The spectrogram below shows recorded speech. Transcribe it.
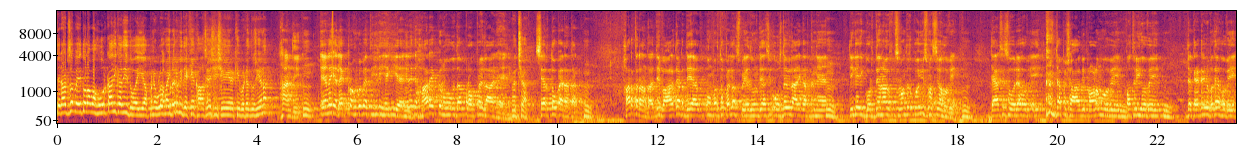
ਤੇ ਡਾਕਟਰ ਸਾਹਿਬ ਇਹ ਤੋਂ ਇਲਾਵਾ ਹੋਰ ਕਾਦੀ ਕਾਦੀ ਦਵਾਈ ਆਪਣੇ ਕੋਲ? ਮੈਂ ਇੱਧਰ ਵੀ ਦੇਖਿਆ ਖਾਸੀਆਂ ਸ਼ੀਸ਼ੀਆਂ ਹੀ ਰੱਖੀ ਬੈਠੇ ਤੁਸੀਂ ਹਨਾ। ਹਾਂਜੀ। ਇਹਨਾਂ ਦੀ ਇਲੈਕਟ੍ਰੋਹੋਮਿਓਪੈਥੀ ਜਿਹੜੀ ਹੈਗੀ ਹੈ ਇਹਦੇ 'ਚ ਹਰ ਇੱਕ ਰੋਗ ਦਾ ਪ੍ਰੋਪਰ ਇਲਾਜ ਹੈ ਜੀ। ਅੱਛਾ। ਸਿਰ ਤੋਂ ਪੈਰਾਂ ਤੱਕ। ਹਰ ਤਰ੍ਹਾਂ ਦਾ ਜੇ ਵਾਲ ਝੜਦੇ ਆ ਉਮਰ ਤੋਂ ਪਹਿਲਾਂ ਸਫੇਦ ਹੁੰਦੇ ਆ ਅਸੀਂ ਉਸ ਦਾ ਵੀ ਇਲਾਜ ਕਰ ਦਿੰਦੇ ਆ ਠੀਕ ਹੈ ਜੀ ਗੁਰਦਿਆਂ ਨਾਲ ਸੰਬੰਧਿਤ ਕੋਈ ਵੀ ਸਮੱਸਿਆ ਹੋਵੇ ਡਾਇਲਿਸਿਸ ਹੋ ਰਿਹਾ ਹੋਵੇ ਜਾਂ ਪਿਸ਼ਾਬ ਦੀ ਪ੍ਰੋਬਲਮ ਹੋਵੇ ਪਥਰੀ ਹੋਵੇ ਜਾਂ ਕ੍ਰੈਟਿਨ ਵਧਿਆ ਹੋਵੇ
